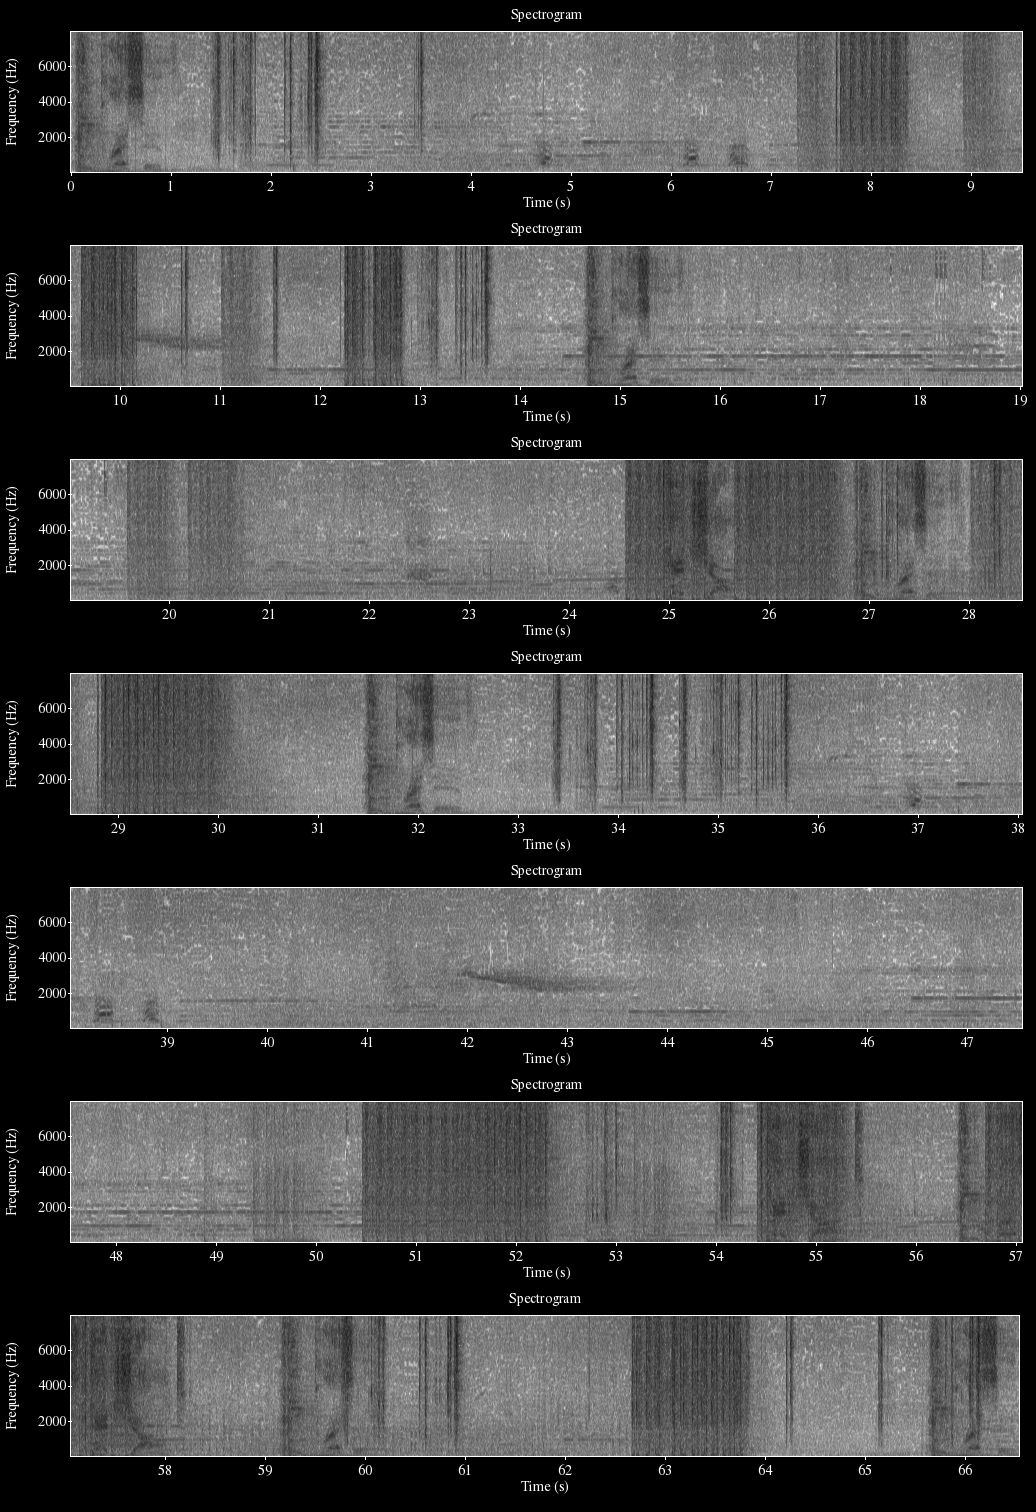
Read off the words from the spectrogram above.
Impressive. Impressive. Headshot. Impressive. Headshot. Impressive. Impressive.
